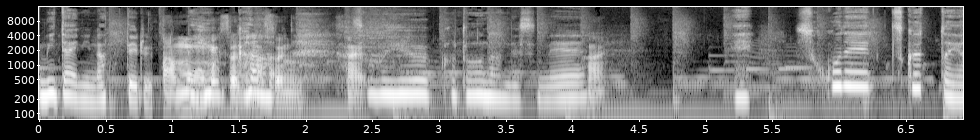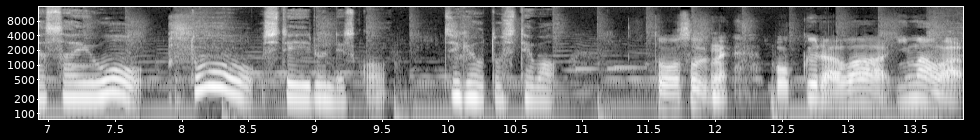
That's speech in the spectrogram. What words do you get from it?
みたいになってるっていうかあもうまさにまさに。はい。そういうことなんですね、はい。えそこで作った野菜をどうしているんですか？事業としてはとそうですね。僕らは今は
